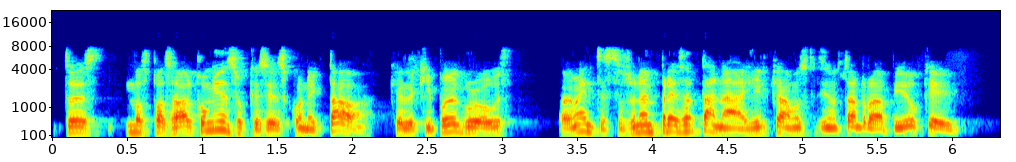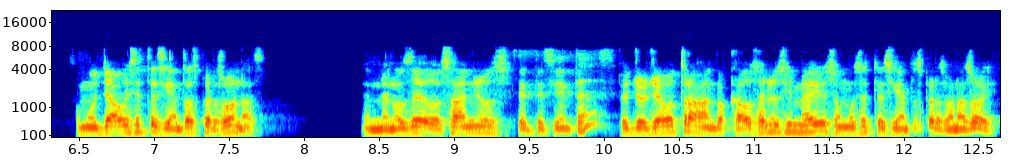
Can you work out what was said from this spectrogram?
entonces nos pasaba al comienzo que se desconectaba, que el equipo de Growth, obviamente, esto es una empresa tan ágil que vamos creciendo tan rápido que somos ya hoy 700 personas. En menos de dos años. ¿700? Pues yo llevo trabajando acá dos años y medio y somos 700 personas hoy.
